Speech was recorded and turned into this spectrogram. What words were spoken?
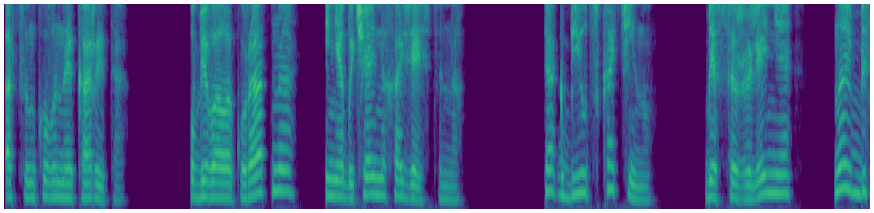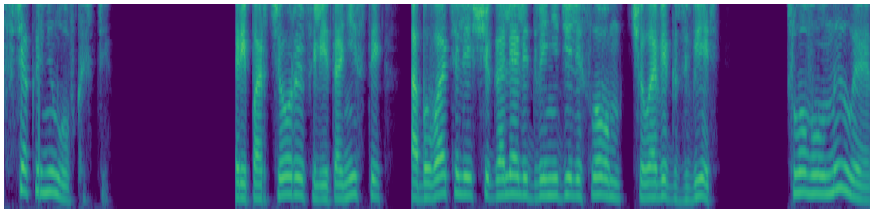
оцинкованное корыто. Убивал аккуратно и необычайно хозяйственно. Так бьют скотину, без сожаления, но и без всякой неловкости. Репортеры, филитонисты, обыватели щеголяли две недели словом «человек-зверь». Слово унылое,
